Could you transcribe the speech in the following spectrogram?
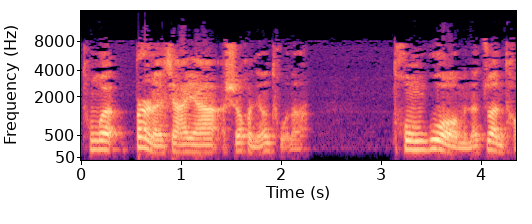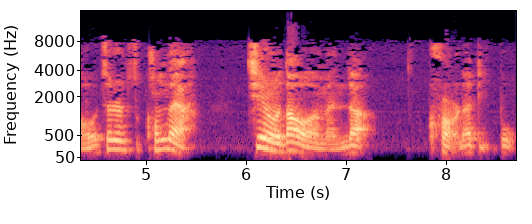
通过泵的加压，使混凝土呢，通过我们的钻头，这是空的呀。进入到我们的孔的底部，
